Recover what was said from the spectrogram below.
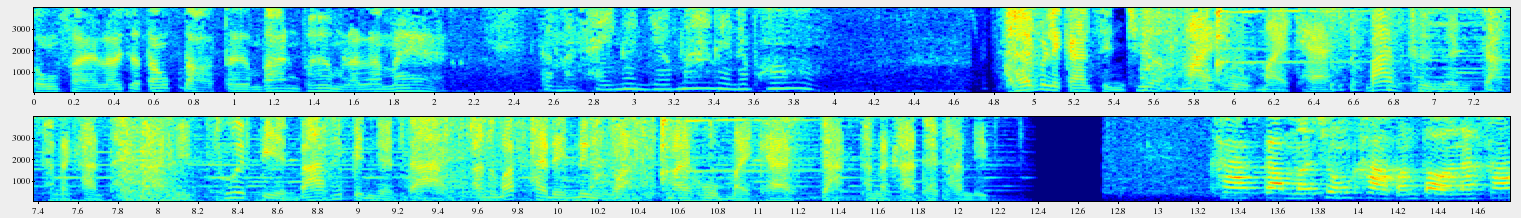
สงสัยเราจะต้องต่อเติมบ้านเพิ่มแล้วล่ะแม่ แต่มันใช้เงินเยอะมากเลยนะพ่อ ใช้บริการสินเชื่อ My Home My Cash บ้านคือเงินจากธนาคารไทยพาณิชย์ช่วยเปลี่ยนบ้านให้เป็นเงินได้ อนุมัติภายใน 1 วัน My Home My Cash จากธนาคารไทยพาณิชย์ ค่ะกลับมาชมข่าวกันต่อนะคะ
